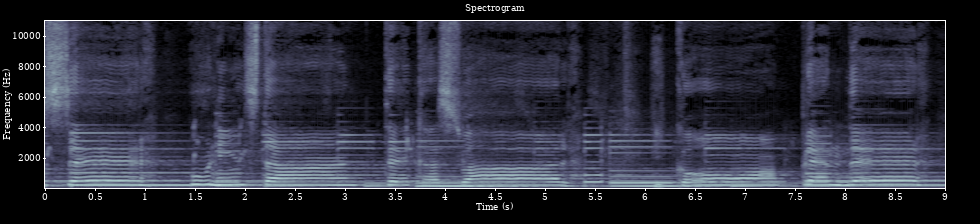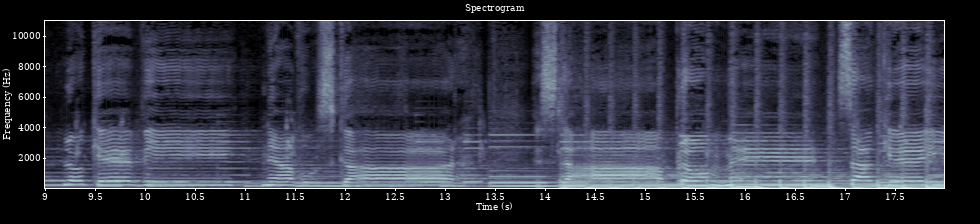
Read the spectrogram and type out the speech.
ser un instante casual comprender lo que vine a buscar. Es la promesa que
